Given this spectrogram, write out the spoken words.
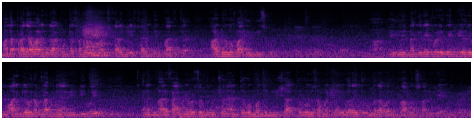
మళ్ళీ ప్రజావానికి రాకుండా సమస్య పరిష్కారం చేస్తారని మీకు బాధ్యత ఆర్డీఓగా బాధ్యత తీసుకోండి ఇది నాకు రేపు రేపు రేపు మార్నింగ్ లెవెన్ ఓ క్లాక్ నేను ఆయన ఇంటికి పోయి ఆయనకు నా ఫ్యామిలీ మెంబర్స్తో కూర్చొని ఆయన తవ్వ మొత్తం చూసి ఆ తవ్వకు సంబంధించిన ఎవరైతే ఉన్నారో అవన్నీ ప్రాబ్లమ్ సాల్వ్ చేయండి.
